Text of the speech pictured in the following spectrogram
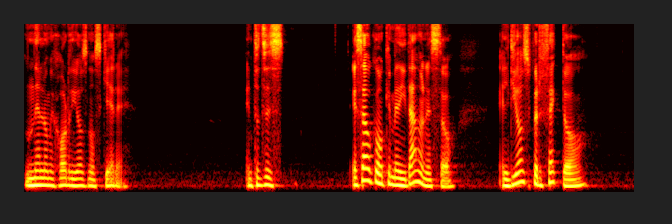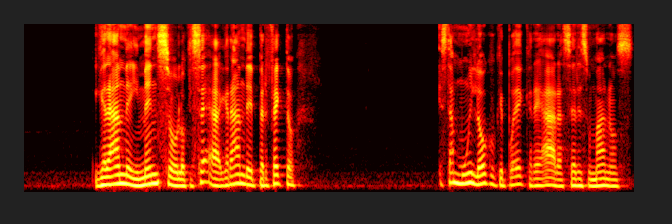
donde a lo mejor Dios nos quiere. Entonces, he estado como que meditando en esto. El Dios perfecto, grande, inmenso, lo que sea, grande, perfecto, está muy loco que puede crear a seres humanos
